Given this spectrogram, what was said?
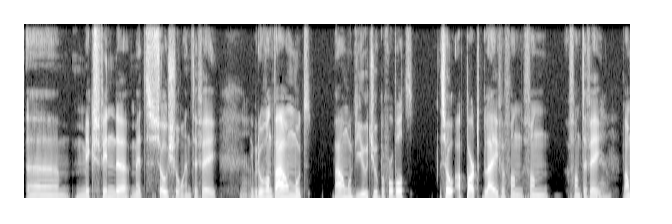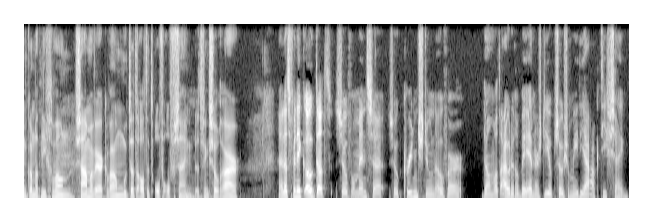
ehm, mix vinden met social en tv. Ja. Ik bedoel, want waarom moet, waarom moet YouTube bijvoorbeeld zo apart blijven van, van, van tv? Ja. Waarom kan dat niet gewoon samenwerken? Waarom moet dat altijd of-of zijn? Dat vind ik zo raar. Nou, dat vind ik ook dat zoveel mensen zo cringe doen over dan wat oudere BN'ers die op social media actief zijn.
